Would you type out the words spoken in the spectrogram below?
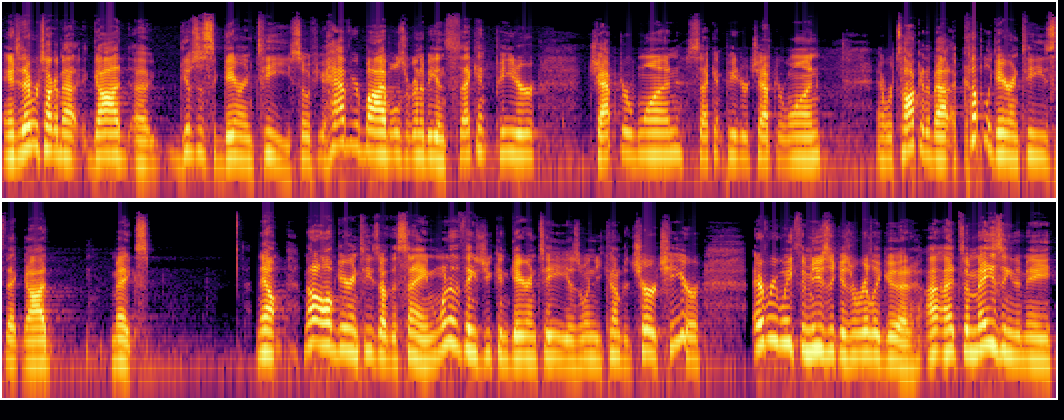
And today we're talking about God uh, gives us a guarantee. So if you have your Bibles, we're going to be in 2 Peter chapter 1, 2 Peter chapter 1, and we're talking about a couple of guarantees that God makes. Now, not all guarantees are the same. One of the things you can guarantee is when you come to church here, every week the music is really good. I, it's amazing to me.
